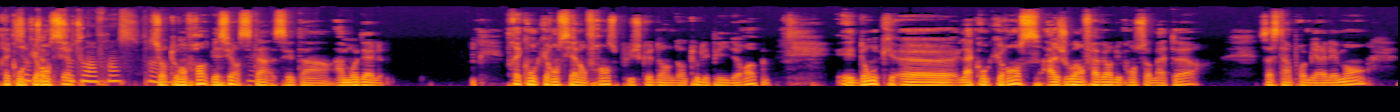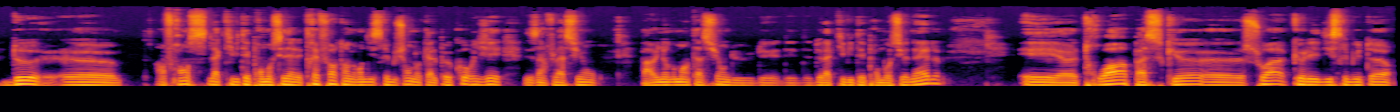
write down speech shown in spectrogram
très concurrentiel. Surtout, en France. Enfin, surtout en France, bien sûr. C'est ouais. un, c'est un, un, modèle très concurrentiel en France, plus que dans, dans tous les pays d'Europe. Et donc, euh, la concurrence a joué en faveur du consommateur. Ça, c'est un premier élément. Deux, euh, en France, l'activité promotionnelle est très forte en grande distribution, donc elle peut corriger des inflations par une augmentation de, l'activité promotionnelle. Et euh, trois, parce que euh, soit que les distributeurs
